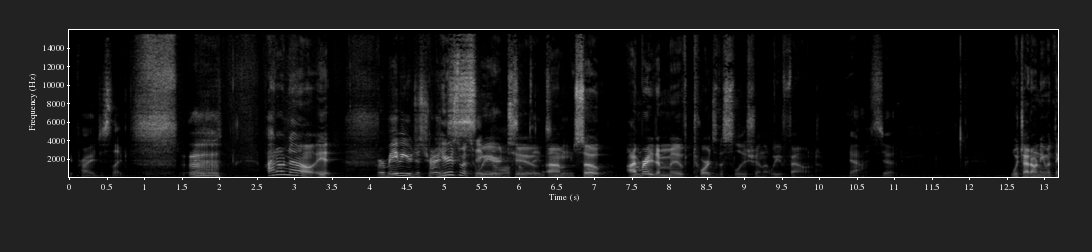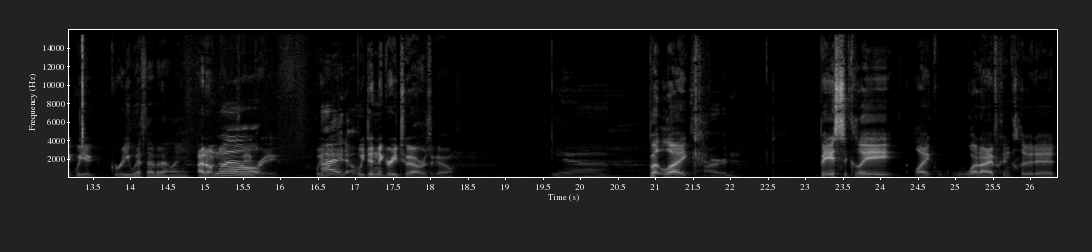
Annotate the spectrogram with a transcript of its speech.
you're probably just like "Ugh." I don't know. It. or maybe you're just trying Here's to what's weird too. to Um, so I'm ready to move towards the solution that we've found, Yeah, let's do it. which I don't even think we agree with. Evidently, I don't know Well, if we agree. We, I don't. We didn't agree two hours ago, Yeah. but like. Hard. basically like what I've concluded.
